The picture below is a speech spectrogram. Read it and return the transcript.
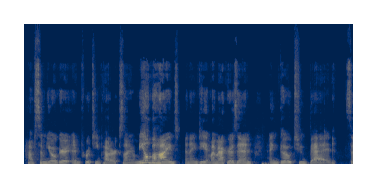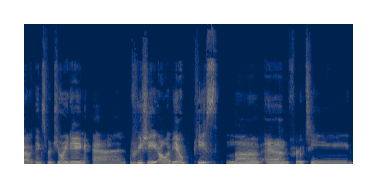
have some yogurt and protein powder because I am a meal behind and I need to get my macros in and go to bed. So, thanks for joining and appreciate all of you. Peace, love, and protein.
